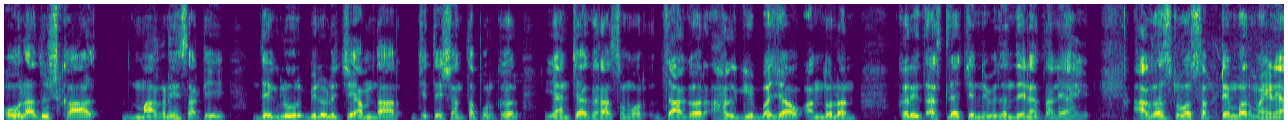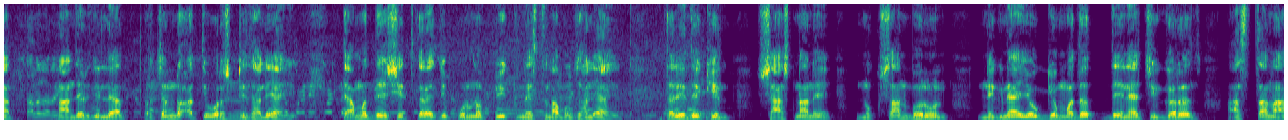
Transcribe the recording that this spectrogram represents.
ओला दुष्काळ मागणीसाठी देगलूर बिलोलीचे आमदार जितेश शांतापूरकर यांच्या घरासमोर जागर हलगी बजाव आंदोलन करीत असल्याचे निवेदन देण्यात आले आहे. ऑगस्ट व सप्टेंबर महिन्यात नांदेड जिल्ह्यात प्रचंड अतिवृष्टी झाली आहे. त्यामध्ये शेतकऱ्याचे पूर्ण पीक नेस्तनाबूत झाले आहेत. तरी देखील शासनाने नुकसान भरून निघण्यायोग्य मदत देण्याची गरज असताना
